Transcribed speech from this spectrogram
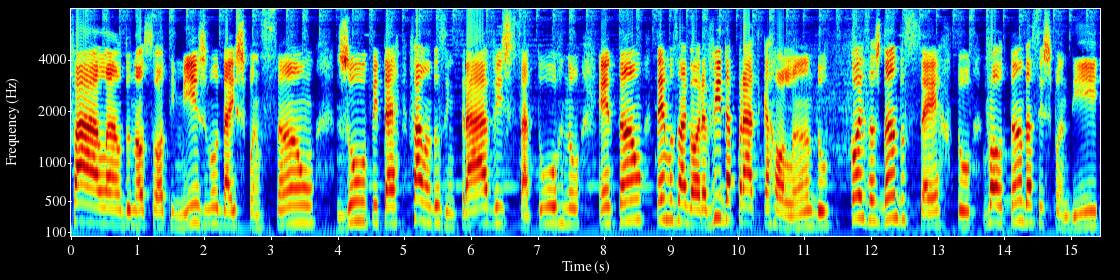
falam do nosso otimismo, da expansão, Júpiter, falam dos entraves, Saturno. Então, temos agora vida prática rolando, coisas dando certo, voltando a se expandir,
